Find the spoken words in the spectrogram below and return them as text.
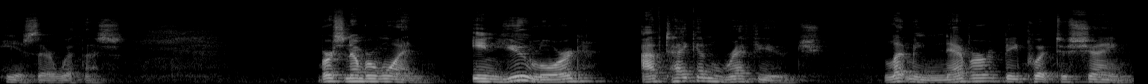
He is there with us. Verse number one In you, Lord, I've taken refuge. Let me never be put to shame.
